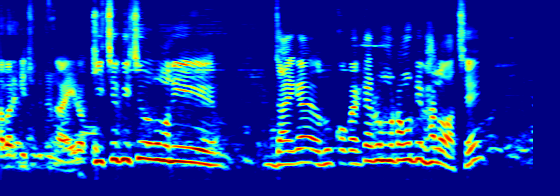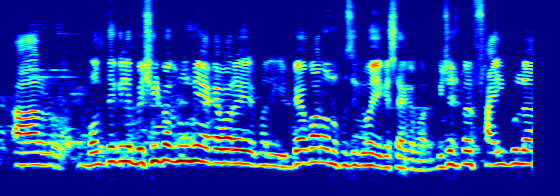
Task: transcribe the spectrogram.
আবার কিছু কিছু না এরকম? কিছু কিছু মানে জায়গা কয়েকটা রুম মোটামুটি ভালো আছে। আর বলতে গেলে বেশিরভাগ রুমই একেবারে মানে ব্যবহার অনুপযোগী হয়ে গেছে একেবারে। বিশেষ করে ফাইলগুলা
